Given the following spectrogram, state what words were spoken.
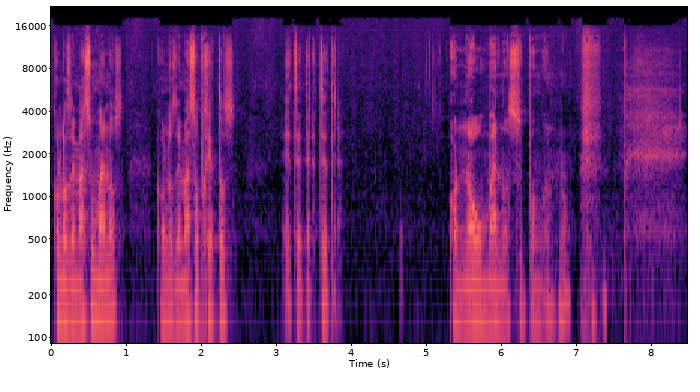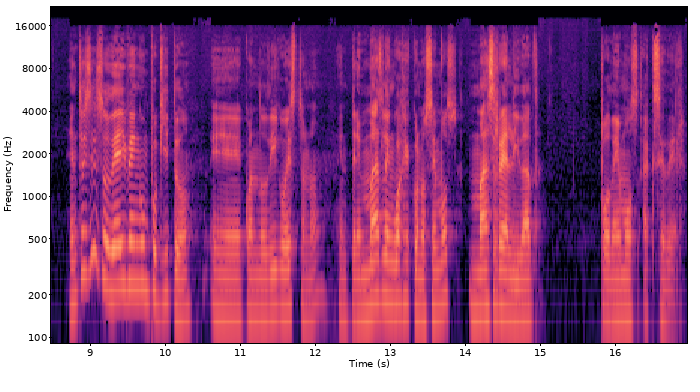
con los demás humanos, con los demás objetos, etcétera, etcétera? O no humanos, supongo, ¿no? Entonces eso de ahí vengo un poquito eh, cuando digo esto, ¿no? Entre más lenguaje conocemos, más realidad podemos acceder.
